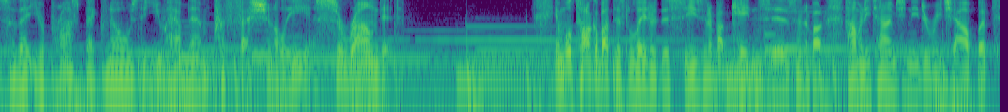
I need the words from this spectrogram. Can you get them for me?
so that your prospect knows that you have them professionally surrounded. And we'll talk about this later this season about cadences and about how many times you need to reach out, but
